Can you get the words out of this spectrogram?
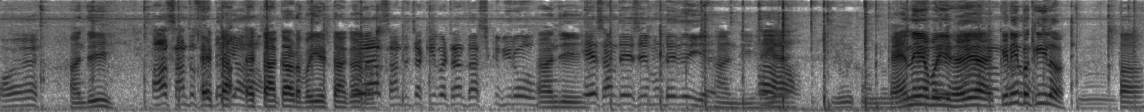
ਓਏ। ਹਾਂਜੀ। ਆ ਸੰਦ ਸੋਡਾ ਹੀ ਆ। ਇੱਟਾਂ ਘੜ ਬਈ ਇੱਟਾਂ ਘੜ। ਆ ਸੰਦ ਚੱਕੀ ਬੈਠਾ ਦਰਸ਼ਕ ਵੀਰੋ। ਹਾਂਜੀ। ਇਹ ਸੰਦ ਇਸੇ ਮੁੰਡੇ ਦੇ ਹੀ ਹੈ ਹਾਂਜੀ ਹਾਂ। ਕਹਿੰਦੇ ਆ ਬਈ ਹੈ ਆ ਕਿ ਨਹੀਂ ਵਕੀਲ ਹਾਂ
